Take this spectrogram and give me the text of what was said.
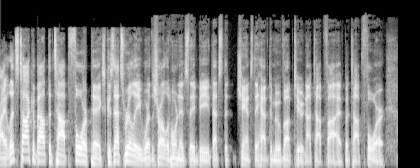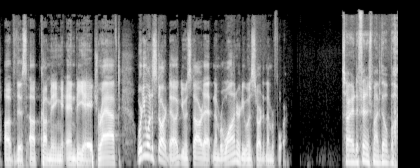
All right, let's talk about the top four picks because that's really where the Charlotte Hornets they'd be. That's the chance they have to move up to, not top five, but top four of this upcoming NBA draft. Where do you want to start, Doug? You want to start at number one, or do you want to start at number four? Sorry, I had to finish my Built Bar.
